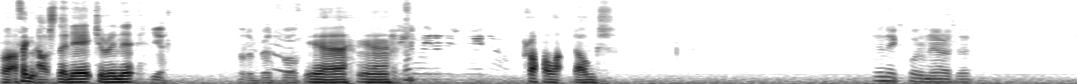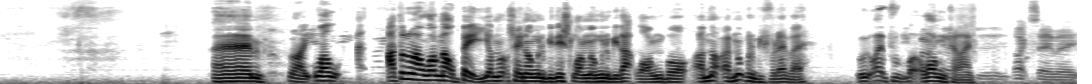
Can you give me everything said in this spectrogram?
But I think that's the nature in it. Yeah. That's what they're bred for. Yeah, yeah. Proper lap dogs. In the next quarter of an hour or. Um, right. Well, I- I don't know how long I'll be. I'm not saying I'm going to be this long. I'm going to be that long, but I'm not. I'm not going to be forever. We're like for a long time. Like I say, mate,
